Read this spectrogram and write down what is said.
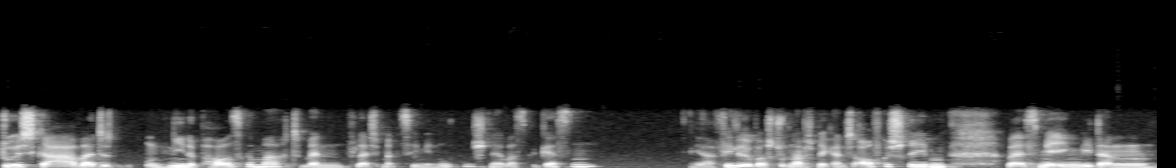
durchgearbeitet und nie eine Pause gemacht, wenn vielleicht mal zehn Minuten, schnell was gegessen. Ja, viele Überstunden habe ich mir gar nicht aufgeschrieben, weil es mir irgendwie dann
